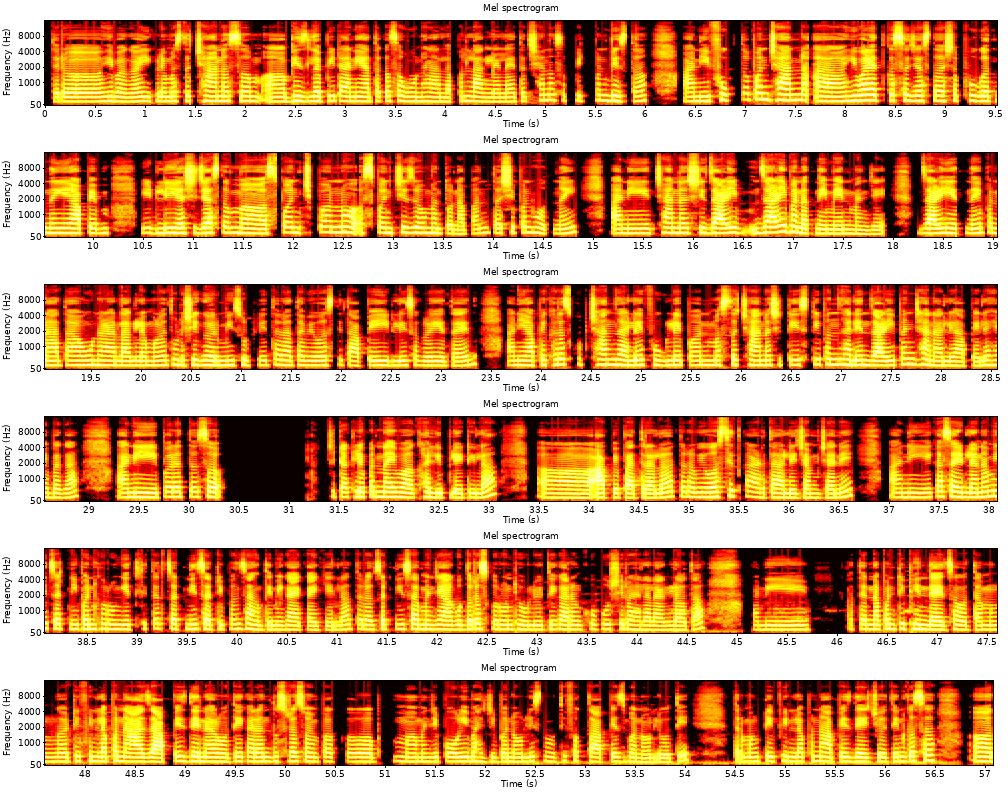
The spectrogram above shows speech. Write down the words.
तर हे बघा इकडे मस्त छान असं भिजलं पीठ आणि आता कसं उन्हाळ्याला पण लागलेलं आहे. तर छान असं पीठ पण भिजतं आणि फुगतं पण छान. हिवाळ्यात कसं जास्त असं फुगत नाही. आपे इडली अशी जास्त स्पंच पण स्पंची जो म्हणतो ना आपण तशी पण होत नाही. आणि छान अशी जाळी जाळी बनत नाही मेन म्हणजे. जाळी येत नाही पण आता उन्हाळा लागल्यामुळे थोडीशी गरमी सुटली तर आता व्यवस्थित आपे इडली सगळे येत आहेत. आणि आपे खरंच खूप छान झाले फुगले पण मस्त छान अशी टेस्टी पण झाली आणि जाळी पण छान आली आपेला हे बघा. आणि परत असं चिटकले पण नाही बा खाली प्लेटीला आपे पात्राला. तर व्यवस्थित काढता आले चमच्याने. आणि एका साईडला ना मी चटणी पण करून घेतली. तर चटणीसाठी पण सांगते मी काय काय केलं. तर चटणीसा म्हणजे अगोदरच करून ठेवली होती कारण खूप उशीर व्हायला लागला होता. आणि त्यांना पण टिफिन द्यायचा होता. मग टिफिनला पण आज आपेच देणार होते. कारण दुसरा स्वयंपाक म्हणजे पोळी भाजी बनवलीच नव्हती. फक्त आपेच बनवले होते. तर मग टिफिनला पण आपेच द्यायचे होते. आणि कसं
